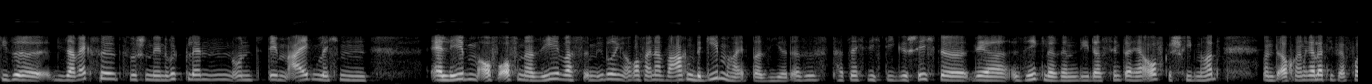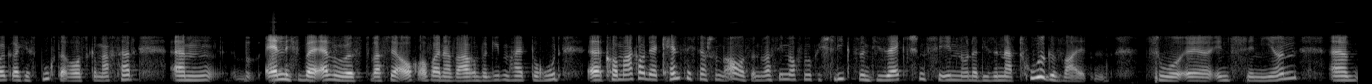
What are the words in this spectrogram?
diese, dieser Wechsel zwischen den Rückblenden und dem eigentlichen erleben auf offener See, was im Übrigen auch auf einer wahren Begebenheit basiert. Es ist tatsächlich die Geschichte der Seglerin, die das hinterher aufgeschrieben hat und auch ein relativ erfolgreiches Buch daraus gemacht hat. Ähm, ähnlich wie bei Everest, was ja auch auf einer wahren Begebenheit beruht. Äh, Cormaco, der kennt sich da schon aus und was ihm auch wirklich liegt, sind diese Action-Szenen oder diese Naturgewalten zu äh, inszenieren. Ähm,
